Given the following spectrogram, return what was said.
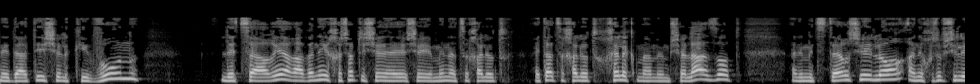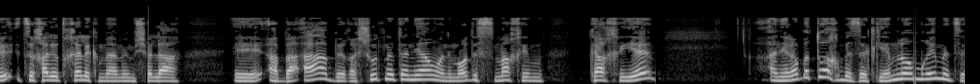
לדעתי, של כיוון. לצערי הרב, אני חשבתי ש, שימינה צריכה להיות, הייתה צריכה להיות חלק מהממשלה הזאת. אני מצטער שהיא לא, אני חושב שהיא צריכה להיות חלק מהממשלה אה, הבאה בראשות נתניהו. אני מאוד אשמח אם כך יהיה. אני לא בטוח בזה, כי הם לא אומרים את זה.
